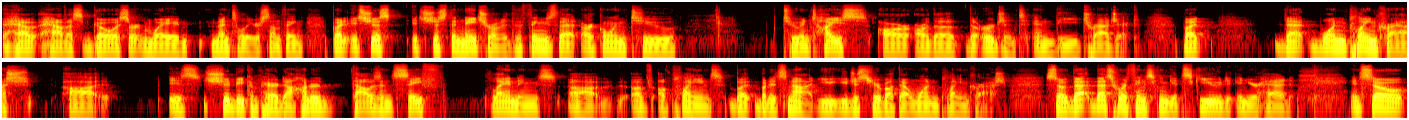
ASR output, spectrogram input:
have have us go a certain way mentally or something. But it's just it's just the nature of it. The things that are going to to entice are are the the urgent and the tragic. But that one plane crash uh, is should be compared to 100,000 safe landings uh, of, of planes, but but it's not. You you just hear about that one plane crash. So that that's where things can get skewed in your head. And so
